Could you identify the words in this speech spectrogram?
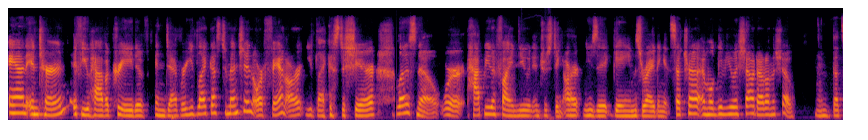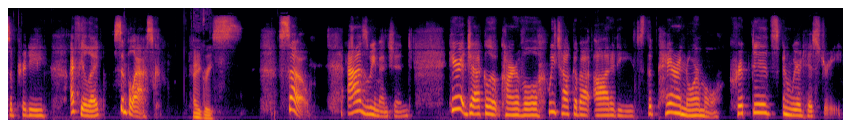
And in turn, if you have a creative endeavor you'd like us to mention or fan art you'd like us to share, let us know. We're happy to find new and interesting art, music, games, writing, etc. And we'll give you a shout out on the show. And that's a pretty, I feel like, simple ask. I agree. So, as we mentioned, here at Jackalope Carnival, we talk about oddities, the paranormal, cryptids, and weird history.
